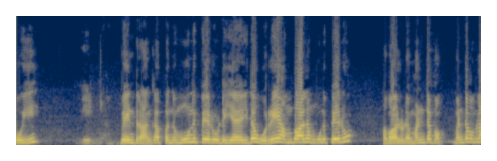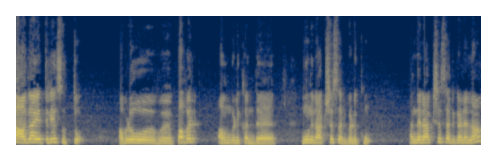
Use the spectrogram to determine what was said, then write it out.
போய் வேண்டுறாங்க. அப்ப அந்த மூணு பேருடைய இதை ஒரே அம்பால மூணு பேரும் அவளோட மண்டபம் மண்டபம்லாம் ஆகாயத்திலேயே சுத்தும். அவ்வளோ பவர் அவங்களுக்கு அந்த மூணு ராட்சசர்களுக்கும். அந்த ராட்சசர்களெல்லாம்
